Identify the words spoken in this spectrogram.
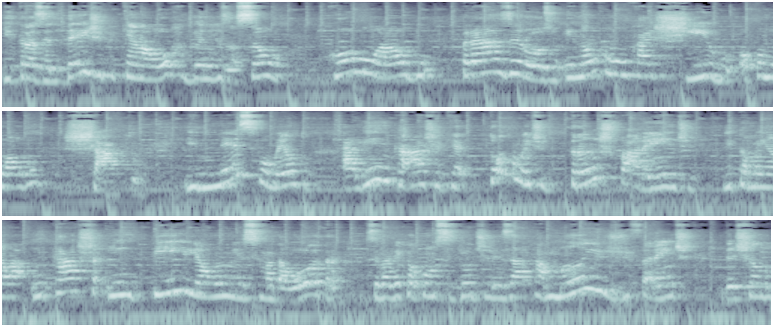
E trazer desde pequena organização como algo prazeroso e não como um castigo ou como algo chato. E nesse momento, ali encaixa que é totalmente transparente e também ela encaixa e empilha uma em cima da outra. Você vai ver que eu consegui utilizar tamanhos diferentes deixando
